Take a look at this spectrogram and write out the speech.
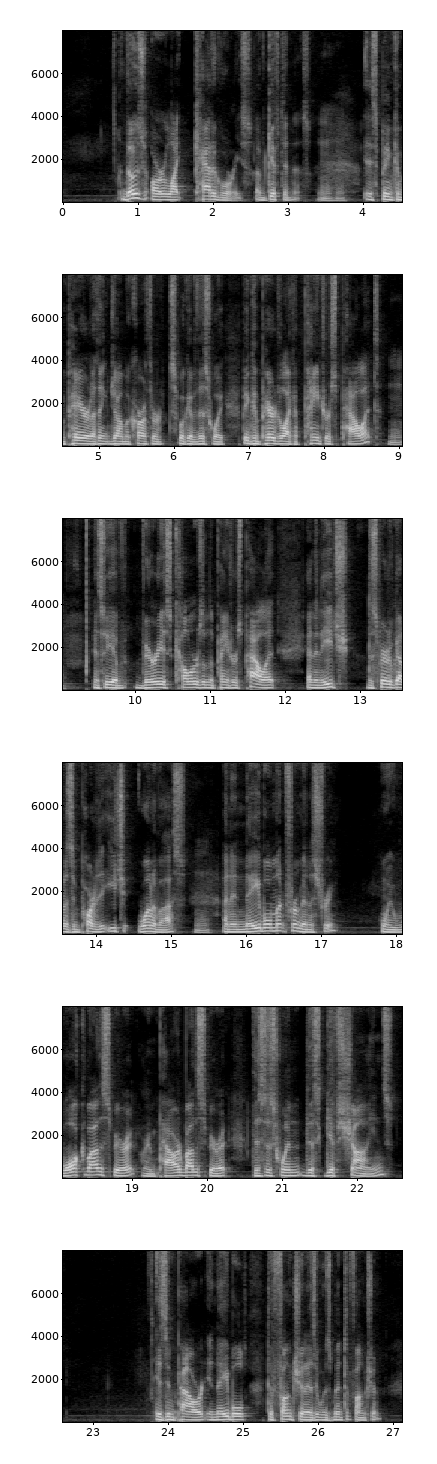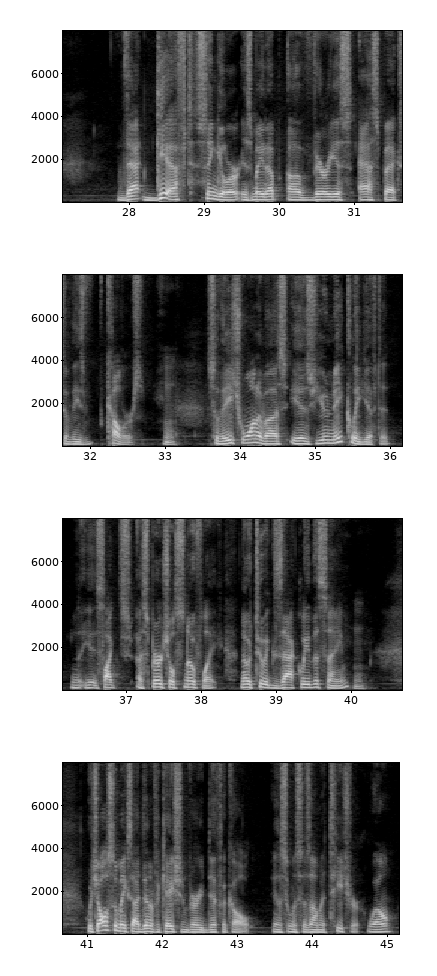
Those are like categories of giftedness. Mm-hmm. It's been compared, I think John MacArthur spoke of it this way, been compared to like a painter's palette. Hmm. And so you have various colors on the painter's palette, and then each, the Spirit of God has imparted to each one of us hmm. an enablement for ministry. When we walk by the Spirit, or empowered by the Spirit, this is when this gift shines, is empowered, enabled to function as it was meant to function. That gift, singular, is made up of various aspects of these colors. Hmm. So that each one of us is uniquely gifted. It's like a spiritual snowflake, no two exactly the same, hmm. which also makes identification very difficult. You know, someone says, I'm a teacher. Well,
